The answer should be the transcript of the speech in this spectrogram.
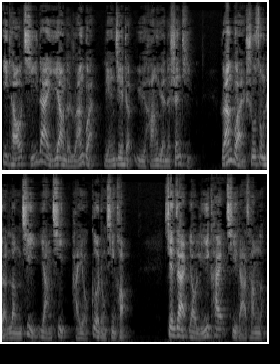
一条脐带一样的软管连接着宇航员的身体，软管输送着冷气、氧气，还有各种信号。现在要离开气闸舱了。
